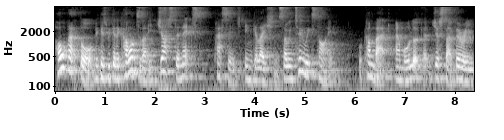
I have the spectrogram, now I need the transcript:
Hold that thought because we're going to come on to that in just the next passage in Galatians. So in two weeks' time, we'll come back and we'll look at just that very,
